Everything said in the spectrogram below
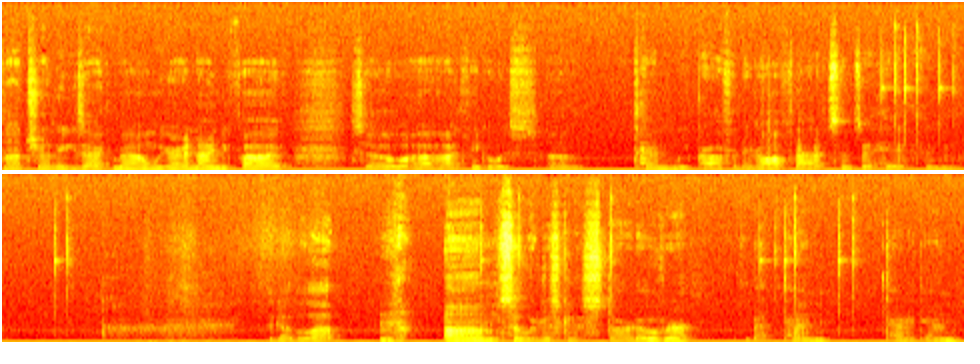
Not sure the exact amount. We are at 95 so uh, I think it was um, 10 we profited off that since it hit and the double up. Um, so we're just gonna start over. Bet 10 10 again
